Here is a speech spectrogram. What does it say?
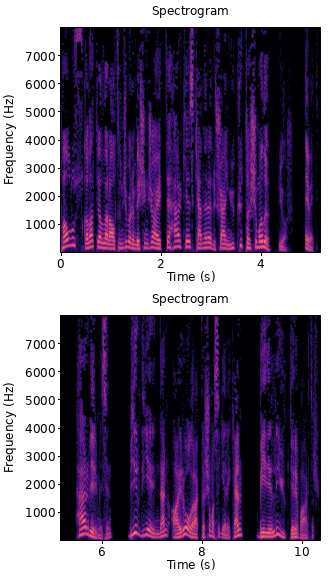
Paulus Galatyalılar 6. bölüm 5. ayette herkes kendine düşen yükü taşımalı diyor. Evet, her birimizin bir diğerinden ayrı olarak taşıması gereken belirli yükleri vardır.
